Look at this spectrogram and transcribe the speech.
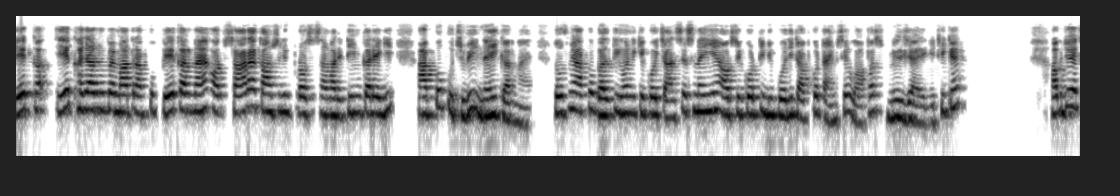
एक एक हज़ार रुपए मात्र आपको पे करना है और सारा काउंसलिंग प्रोसेस हमारी टीम करेगी, आपको कुछ भी नहीं करना है। तो उसमें आपको गलती होने की कोई चांसेस नहीं है और सिक्योरिटी डिपॉजिट आपको टाइम से वापस मिल जाएगी, ठीक है? अब जो एक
